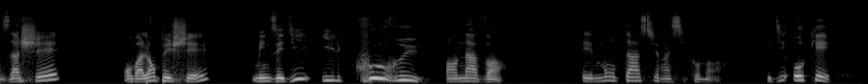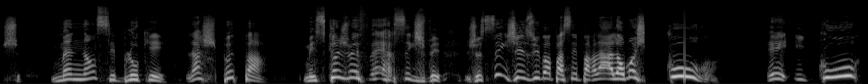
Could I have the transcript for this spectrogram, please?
Zachée, on va l'empêcher, mais il nous est dit, il courut en avant et monta sur un sycomore. Il dit, OK, maintenant c'est bloqué, là je ne peux pas. Mais ce que je vais faire, c'est que je vais, je sais que Jésus va passer par là, alors moi je cours. Et il court,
